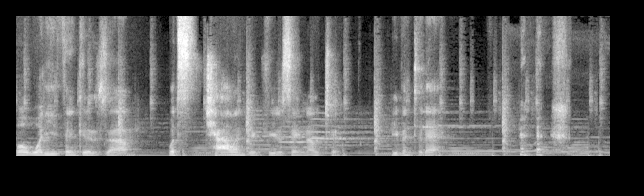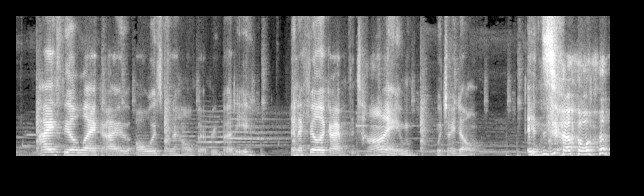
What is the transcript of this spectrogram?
Well what do you think is um, what's challenging for you to say no to even today I feel like I always want to help everybody. And I feel like I have the time, which I don't. And so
